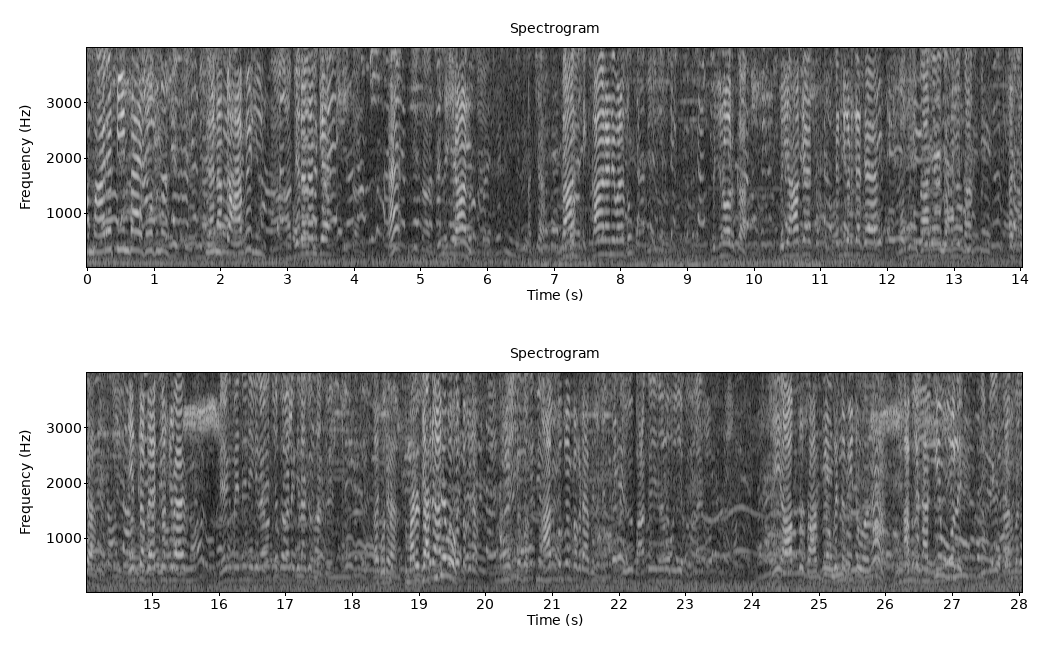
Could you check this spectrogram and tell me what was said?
हमारे तीन बैग है क्या नाम था? हाफिज? तेरा नाम क्या? है? निशान? अच्छा कहाँ कहाँ रहने वाला तू? बिजनौर का। तो यहाँ क्या चंडीगढ़ कैसे है अच्छा इनका बैग क्यों चुराया बैग मैंने नहीं गिराया दूसरे वाले गिरा के भाग गए। अच्छा तुम्हारे साथी थे वो? आपको क्यों पकड़ा? भाग गए इन्होंने मुझे पकड़ा नहीं आप तो साथ में होंगे तभी तो है ना। आपके साथी है वो वाले? नहीं मेरे साथ वाले।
